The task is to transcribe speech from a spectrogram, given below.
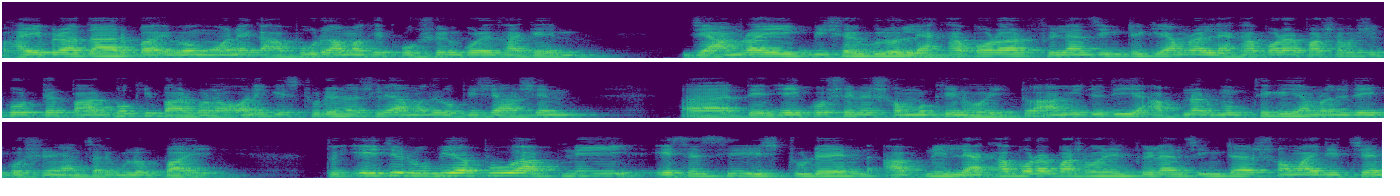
ভাই ব্রাদার বা এবং অনেক আপুর আমাকে কোশ্চেন করে থাকেন যে আমরা এই বিষয়গুলো লেখাপড়ার ফ্রিল্যান্সিংটা কি আমরা লেখাপড়ার পাশাপাশি করতে পারব কি পারব না? অনেক স্টুডেন্ট আসলে আমাদের অফিসে আসেন দেন এই কোশ্চেনের সম্মুখীন হই। তো আমি যদি আপনার মুখ থেকেই আমরা যদি এই কোশ্চেনের অ্যান্সারগুলো পাই, তো এই যে রুবি আপু, আপনি এসএসসি স্টুডেন্ট আপনি লেখাপড়ার পাশাপাশি ফ্রিল্যান্সিংটা সময় দিচ্ছেন,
